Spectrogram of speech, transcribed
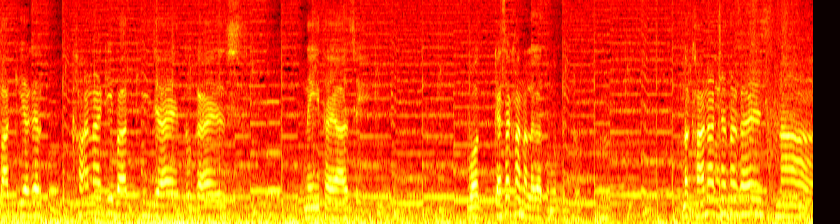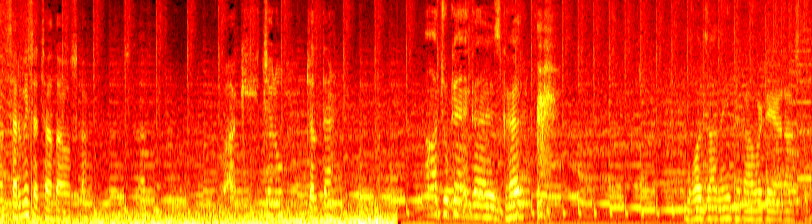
बाकी अगर खाना की बात की जाए तो गैस नहीं था यार सही। बहुत, कैसा खाना लगा तुमको पिंटू ना खाना अच्छा था गैस ना सर्विस अच्छा था उसका। बाकी चलो, चलते हैं। आ चुके हैं गैस घर। बहुत ज़्यादा ही थकावट है यार आज तो।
